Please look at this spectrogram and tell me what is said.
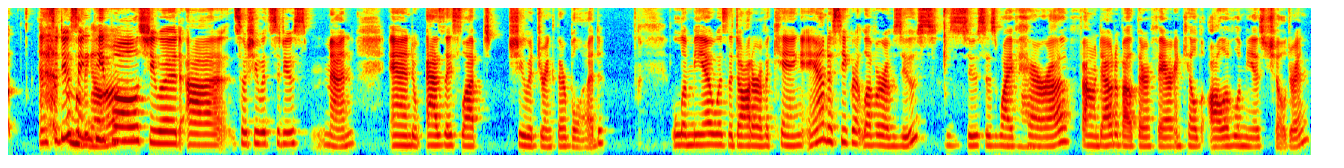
and seducing people, on. she would, uh, so she would seduce men, and as they slept, she would drink their blood. Lamia was the daughter of a king and a secret lover of Zeus. Zeus's wife Hera found out about their affair and killed all of Lamia's children.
